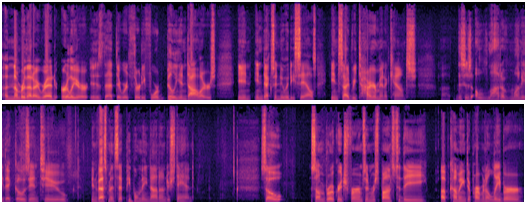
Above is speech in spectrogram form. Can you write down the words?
a number that I read earlier is that there were $34 billion in index annuity sales inside retirement accounts. Uh, this is a lot of money that goes into investments that people may not understand. So, some brokerage firms, in response to the upcoming Department of Labor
